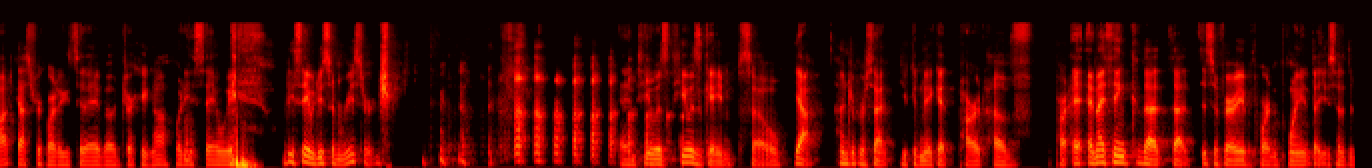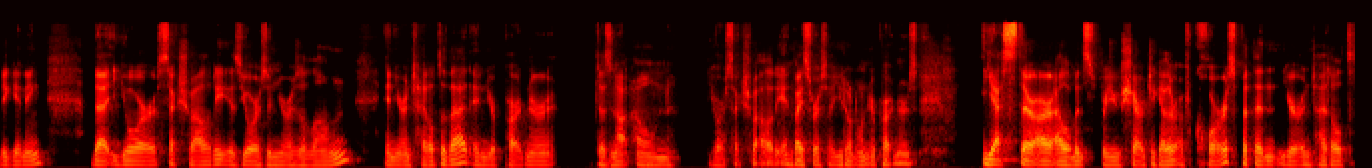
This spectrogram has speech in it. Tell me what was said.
podcast recording today about jerking off. What do you say we What do you say we do some research?" and he was he was game. So yeah, hundred percent. You can make it part of part. And I think that that is a very important point that you said at the beginning, that your sexuality is yours and yours alone, and you're entitled to that, and your partner does not own your sexuality, and vice versa. You don't own your partner's. Yes, there are elements where you share together, of course, but then you're entitled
